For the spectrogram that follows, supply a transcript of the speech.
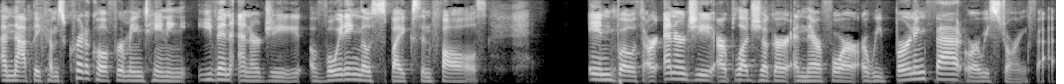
And that becomes critical for maintaining even energy, avoiding those spikes and falls in both our energy, our blood sugar, and therefore, are we burning fat or are we storing fat?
